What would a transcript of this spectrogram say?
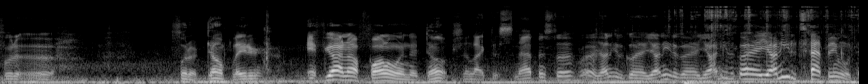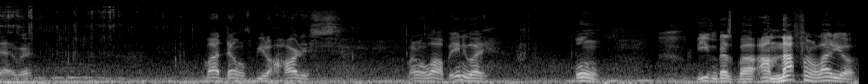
for the uh, for the dump later. If y'all not following the dumps and like the snap and stuff, bro, y'all need to go ahead. Y'all need to go ahead. Y'all need to go ahead. Y'all need to tap in with that, bro. My dumps be the hardest. I don't lie, but anyway, boom. Even best Buy. I'm not gonna lie to y'all.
